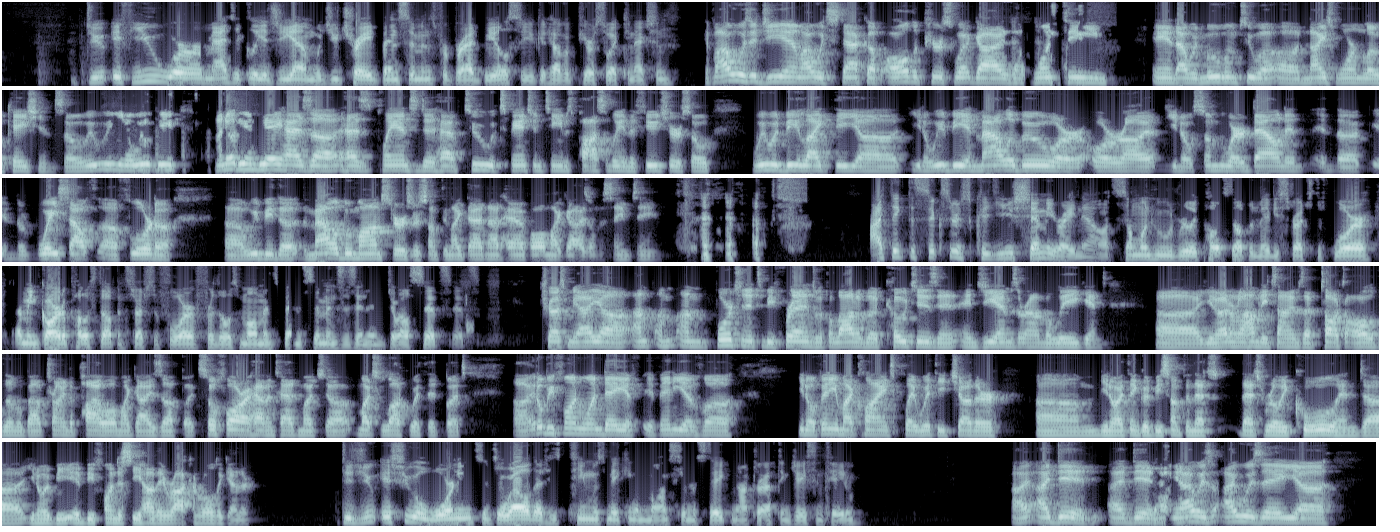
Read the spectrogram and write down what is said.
Do if you were magically a GM, would you trade Ben Simmons for Brad Beal so you could have a pure sweat connection? If I was a GM, I would stack up all the pure sweat guys on one team and I would move them to a, a nice warm location. So we, we, you know, we would be. I know the NBA has uh, has plans to have two expansion teams possibly in the future. So we would be like the uh, you know we'd be in Malibu or or uh, you know somewhere down in, in the in the way south uh, Florida. Uh, we'd be the the Malibu Monsters or something like that, and I'd have all my guys on the same team. I think the Sixers could use Semi right now. someone who would really post up and maybe stretch the floor. I mean, guard a post up and stretch the floor for those moments Ben Simmons is in and Joel sits. sits. Trust me, I uh, I'm, I'm, I'm fortunate to be friends with a lot of the coaches and, and GMs around the league, and uh, you know I don't know how many times I've talked to all of them about trying to pile all my guys up, but so far I haven't had much uh, much luck with it. But uh, it'll be fun one day if if any of uh, you know if any of my clients play with each other um, you know, I think it would be something that's that's really cool, and uh, you know, it'd be it'd be fun to see how they rock and roll together. Did you issue a warning to Joel that his team was making a monster mistake not drafting Jayson Tatum? I, I did, I did. I mean, I was I was a uh,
